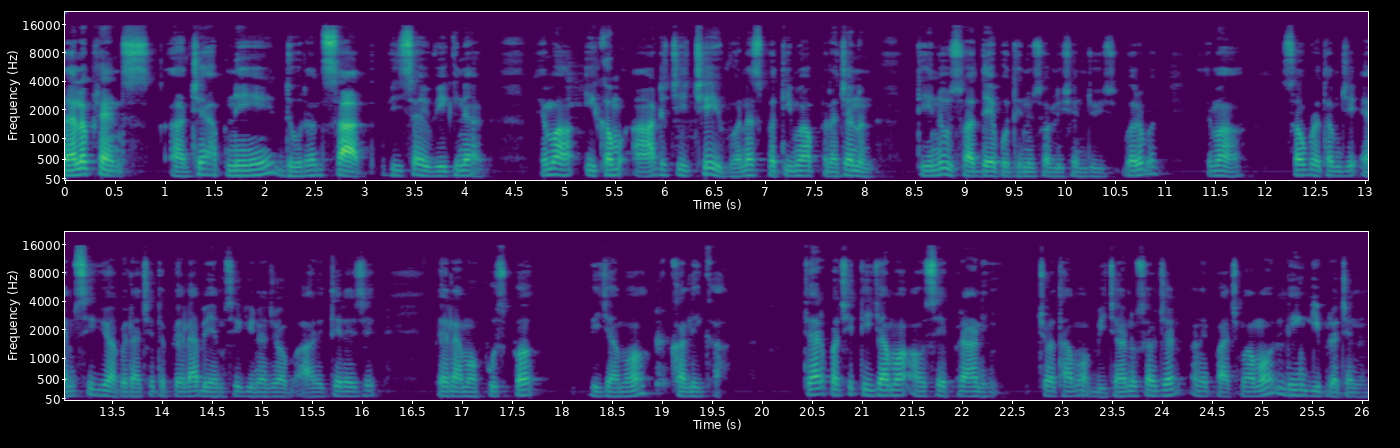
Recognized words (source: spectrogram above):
હેલો ફ્રેન્ડ્સ આજે આપણે ધોરણ સાત વિષય વિજ્ઞાન. એમાં એકમ આઠ જે છે, વનસ્પતિમાં પ્રજનન, તેનું સ્વાધ્યાય પોથીનું સોલ્યુશન જોઈશું. બરાબર? એમાં સૌપ્રથમ જે એમસીક્યુ આપેલા છે, તો પહેલાં બે એમસીક્યુના જવાબ આ રીતે રહેશે. પહેલાંમાં પુષ્પ, બીજામાં કલિકા. ત્યાર પછી ત્રીજામાં આવશે પ્રાણી, ચોથામાં બીજાનું સર્જન અને પાંચમામાં લિંગી પ્રજનન.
